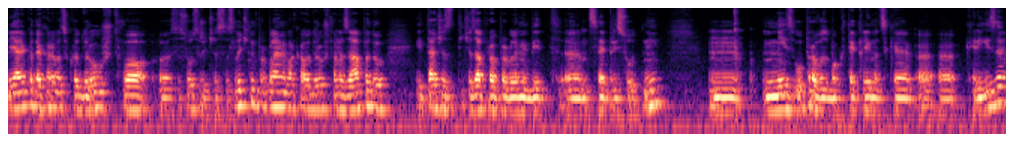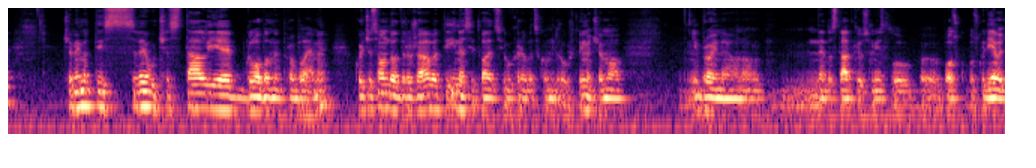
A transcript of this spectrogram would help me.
ja rekao da je hrvatsko društvo e, se susreće sa sličnim problemima kao društvo na zapadu i ta će, ti će zapravo problemi biti e, sve prisutniji. Mm, mi upravo zbog te klimatske e, krize ćemo imati sve učestalije globalne probleme koji će se onda odražavati i na situaciju u hrvatskom društvu. Imaćemo i brojne ono, nedostatke u smislu e, poskudjevat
